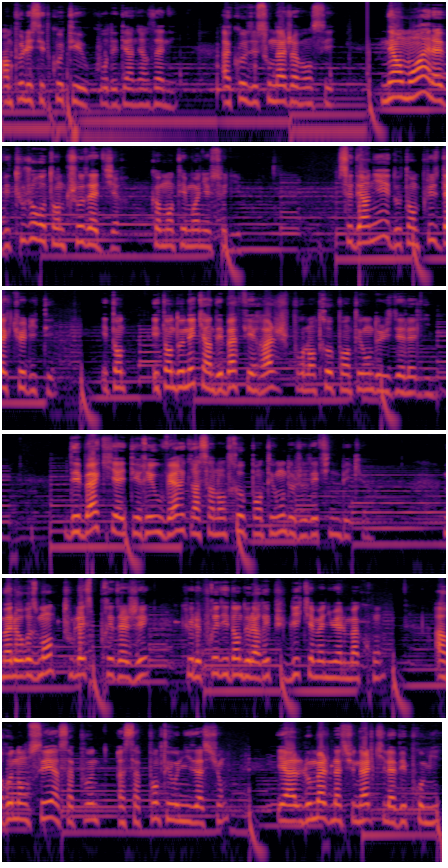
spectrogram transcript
un peu laissée de côté au cours des dernières années, à cause de son âge avancé. Néanmoins, elle avait toujours autant de choses à dire, comme en témoigne ce livre. Ce dernier est d'autant plus d'actualité, étant, donné qu'un débat fait rage pour l'entrée au Panthéon de Gisèle Halimi. Débat qui a été réouvert grâce à l'entrée au Panthéon de Joséphine Baker. Malheureusement, tout laisse présager que le président de la République Emmanuel Macron a renoncé à sa panthéonisation et à l'hommage national qu'il avait promis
